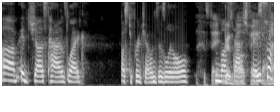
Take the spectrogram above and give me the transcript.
Um, it just has like Bustopher Jones's little His face, mustache face, on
